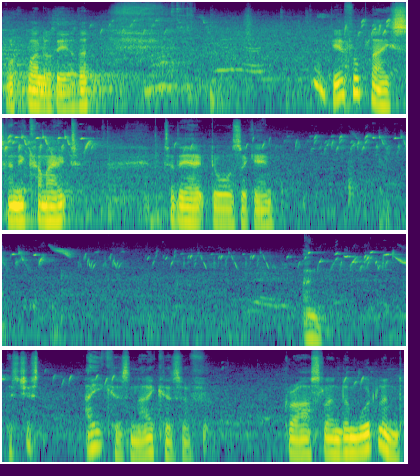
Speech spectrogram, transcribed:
one or the other. Beautiful place, and you come out to the outdoors again. And there's just acres and acres of grassland and woodland.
